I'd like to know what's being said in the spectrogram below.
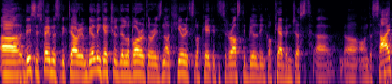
Uh, this is famous Victorian building. Actually, the laboratory is not here. It's located, it's a rusty building or cabin just uh, uh, on the side.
